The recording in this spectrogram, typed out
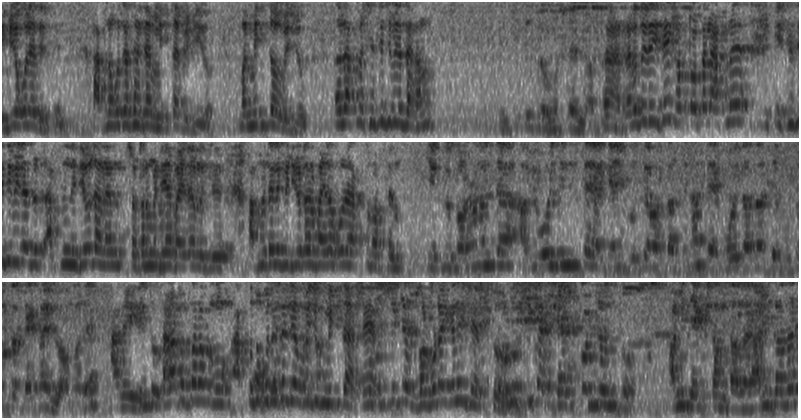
ভিডিও করে দিছে। আপনি বলতেছেন এটা মিথ্যা ভিডিও বা মিথ্যা অভিযোগ। তাহলে আপনি সিসিটিভিতে দেখান। সিসিটিভি অবশ্যই না হ্যাঁ তাহলে তো এটাই সত্য। তাহলে আপনি এই সিসিটিভিটা আপনি নিজেও জানেন সোশ্যাল মিডিয়া ভাইরাল হয়েছে। আপনি তাহলে ভিডিওটার ভাইরাল করে রাখতে পারতেন। কিন্তু ঘটনা হচ্ছে আমি ওই জিনিসটাই আর কি আমি বুঝতে পারতাছি না যে ওই দাদা যে বোতলটা দেখাইলো আমাদের আরে কিন্তু- তারা তো তারা আপনি তো বলেছেন যে অভিযোগ মিথ্যা শেষ। গল্পটা এখানেই শেষ তো। শুরু থেকে শেষ পর্যন্ত আমি দেখতাম দাদার। আমি দাদার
